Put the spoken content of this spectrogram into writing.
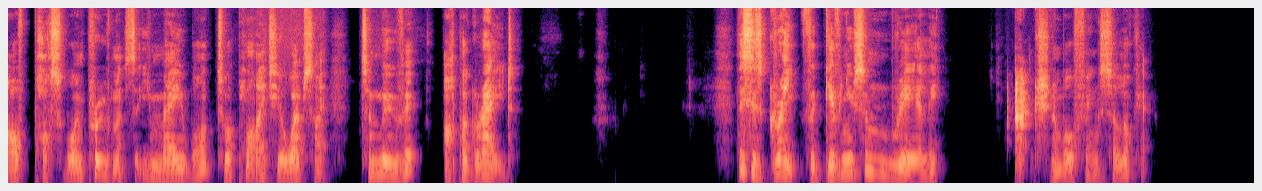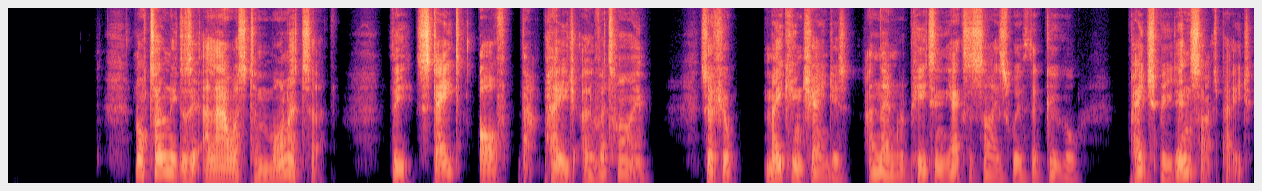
of possible improvements that you may want to apply to your website to move it up a grade. This is great for giving you some really actionable things to look at. Not only does it allow us to monitor the state of that page over time, so if you're making changes and then repeating the exercise with the Google PageSpeed Insights page,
